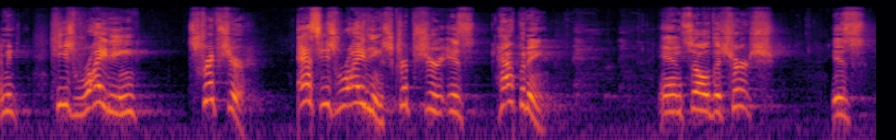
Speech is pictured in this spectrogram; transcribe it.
I mean, he's writing Scripture. As he's writing, Scripture is happening. And so the church is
